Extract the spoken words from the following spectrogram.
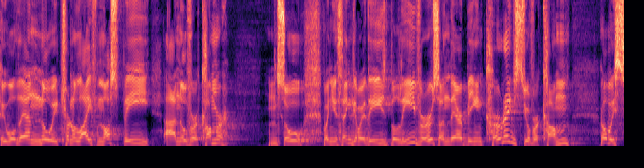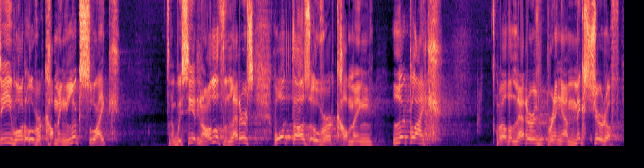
who will then know eternal life must be an overcomer. And so, when you think about these believers and they're being encouraged to overcome, well, we see what overcoming looks like. And we see it in all of the letters. What does overcoming look like? Well, the letters bring a mixture of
